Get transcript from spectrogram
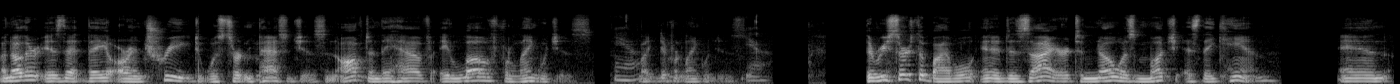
Another is that they are intrigued with certain passages, and often they have a love for languages, yeah. like different languages. yeah. They research the Bible in a desire to know as much as they can. And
